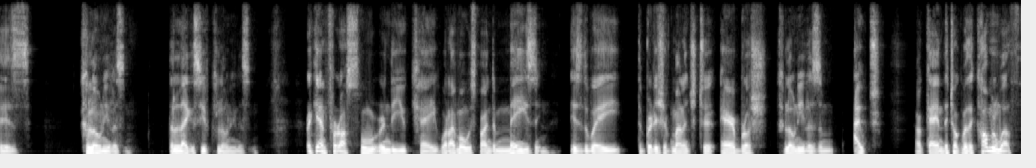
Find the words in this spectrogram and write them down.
is colonialism, the legacy of colonialism. Again, for us, when we're in the UK, what I've always found amazing is the way the British have managed to airbrush colonialism out. Okay, and they talk about the Commonwealth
